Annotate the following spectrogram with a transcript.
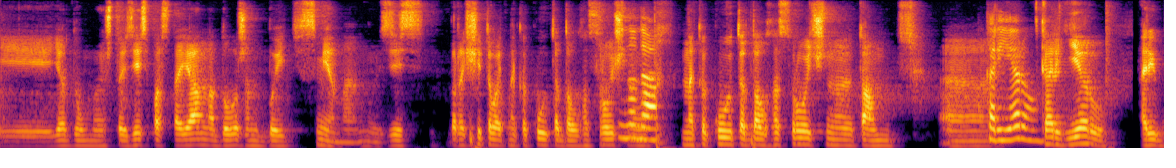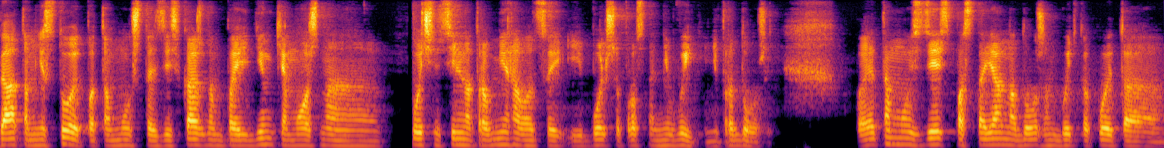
и я думаю, что здесь постоянно должен быть смена. Ну, здесь рассчитывать на какую-то долгосрочную, Ну да, на какую-то долгосрочную там э, карьеру. карьеру ребятам не стоит, потому что здесь в каждом поединке можно очень сильно травмироваться и больше просто не выйти, не продолжить. Поэтому здесь постоянно должен быть какой-то,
